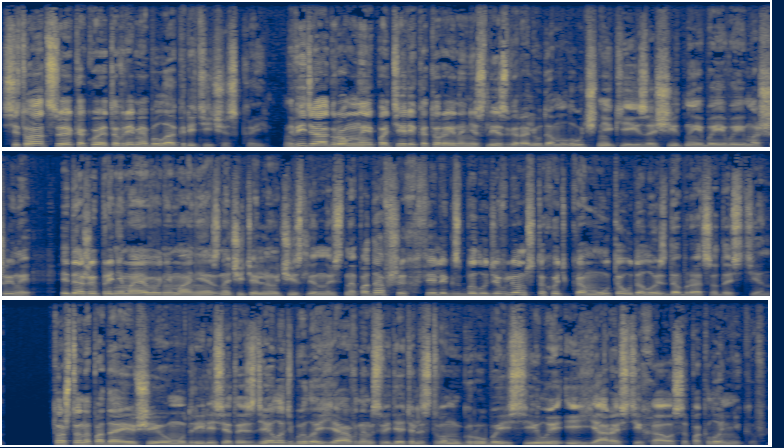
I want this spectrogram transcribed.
Ситуация какое-то время была критической. Видя огромные потери, которые нанесли зверолюдам лучники и защитные боевые машины, и даже принимая во внимание значительную численность нападавших, Феликс был удивлен, что хоть кому-то удалось добраться до стен. То, что нападающие умудрились это сделать, было явным свидетельством грубой силы и ярости хаоса поклонников.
